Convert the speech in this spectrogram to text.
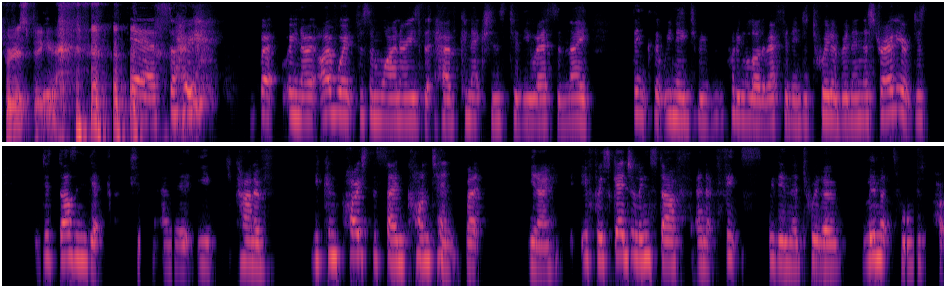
Twitter's bigger. Yeah, so, but you know, I've worked for some wineries that have connections to the US and they think that we need to be putting a lot of effort into Twitter, but in Australia, it just it just doesn't get traction, and it, you kind of you can post the same content, but you know, if we're scheduling stuff and it fits within the Twitter limits, we'll just po-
